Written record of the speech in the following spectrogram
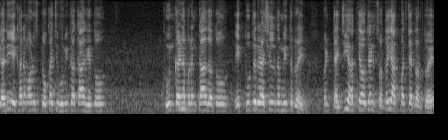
कधी एखादा माणूस टोकाची भूमिका का घेतो? खून करण्यापर्यंत का जातो? एक तू तरी राहशील तर मी तर राहील पण त्याची हत्या होते आणि स्वतःही आत्महत्या करतोय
